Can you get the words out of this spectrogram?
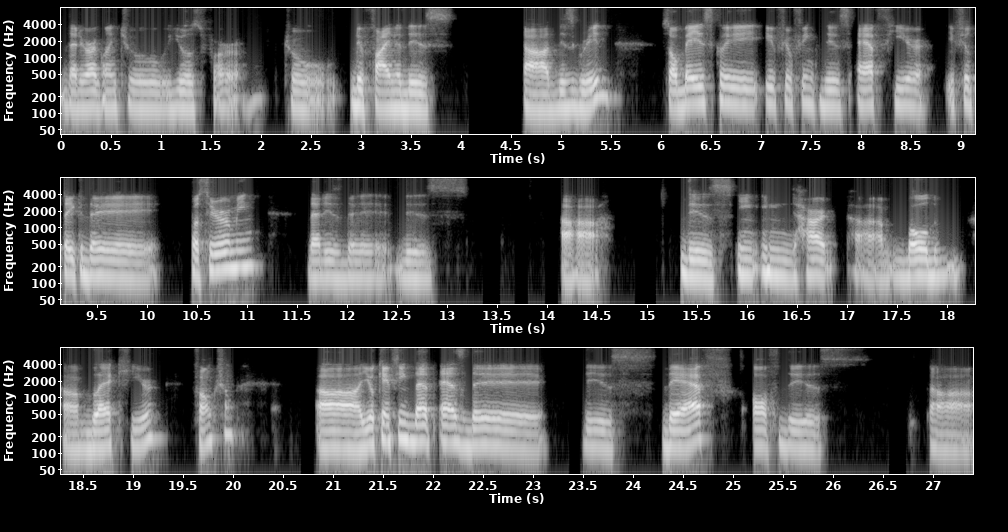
that you are going to use for to define this uh, this grid. So basically, if you think this f here, if you take the posterior mean, that is the this uh, this in, in hard uh, bold uh, black here function, uh, you can think that as the this the f of this uh,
